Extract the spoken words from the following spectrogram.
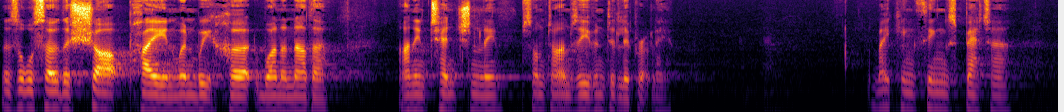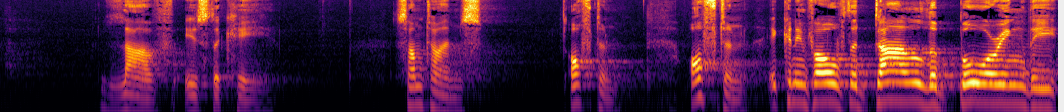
there's also the sharp pain when we hurt one another, unintentionally, sometimes even deliberately. Making things better, love is the key. Sometimes, often, often it can involve the dull, the boring, the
